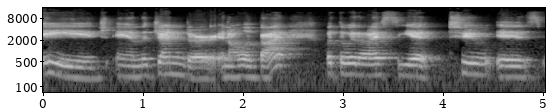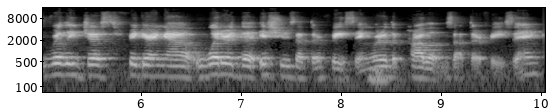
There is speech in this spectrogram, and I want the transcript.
age and the gender and all of that. But the way that I see it too is really just figuring out what are the issues that they're facing, what are the problems that they're facing.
